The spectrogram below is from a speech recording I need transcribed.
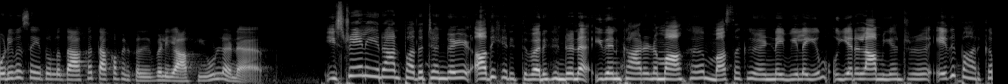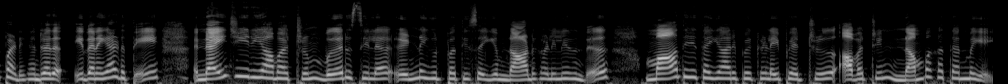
முடிவு செய்துள்ளதாக தகவல்கள் வெளியாகியுள்ளன. இஸ்ரேல் ஈரான் பதற்றங்கள் அதிகரித்து வருகின்றன. இதன் காரணமாக மசகு எண்ணெய் விலையும் உயரலாம் என்று எதிர்பார்க்கப்படுகின்றது. இதனையடுத்தே நைஜீரியா மற்றும் வேறு சில எண்ணெய் உற்பத்தி செய்யும் நாடுகளிலிருந்து மாதிரி தயாரிப்புகளை பெற்று அவற்றின் நம்பகத்தன்மையை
